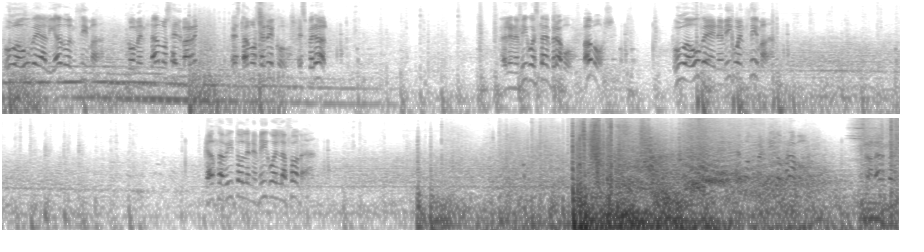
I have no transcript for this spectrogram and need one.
UAV aliado encima. Comenzamos el barril. Estamos en eco. Esperad. El enemigo está en Bravo. ¡Vamos! UAV enemigo encima. Caza Vito el enemigo en la zona. Hemos perdido Bravo. Radar personal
